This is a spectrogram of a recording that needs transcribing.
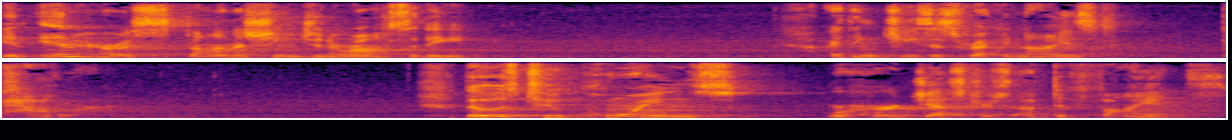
And in her astonishing generosity, I think Jesus recognized power. Those two coins were her gestures of defiance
